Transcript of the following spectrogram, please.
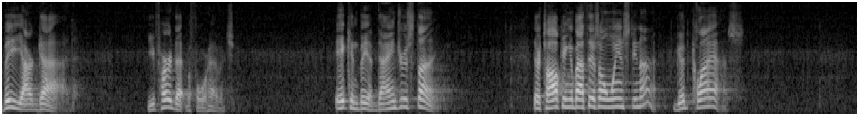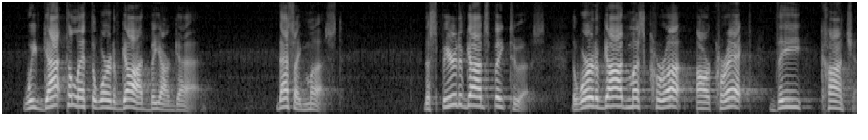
be our guide. You've heard that before, haven't you? It can be a dangerous thing. They're talking about this on Wednesday night. Good class. We've got to let the Word of God be our guide. That's a must. The Spirit of God speak to us. The Word of God must corrupt or correct the conscience.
